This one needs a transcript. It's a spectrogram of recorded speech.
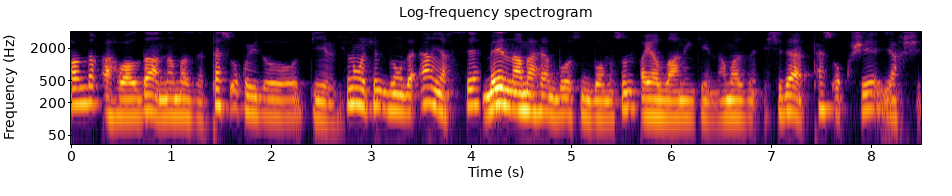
qanday ahvolda namozni past o'qiydi deyilgan shuning uchun bunda eng yaxshisi mayli nomahram bo'lsin bo'lmasin. Ayollarninki namozni ichida past o'qishi yaxshi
